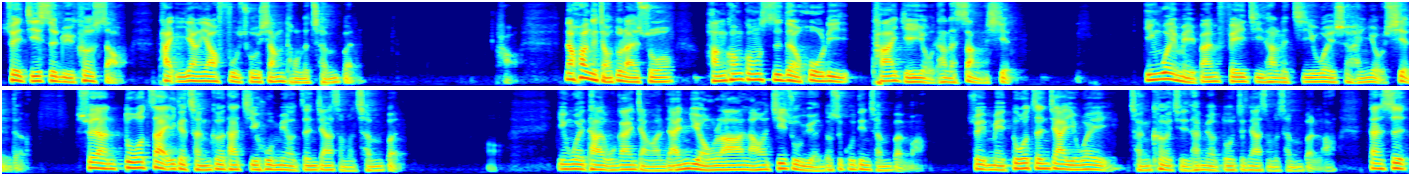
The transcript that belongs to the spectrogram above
所以即使旅客少。它一样要付出相同的成本。好，那换个角度来说，航空公司的获利它也有它的上限，因为每班飞机它的机位是很有限的，虽然多载一个乘客，它几乎没有增加什么成本。因为它我刚才讲了，燃油啦，然后机组员都是固定成本嘛，所以每多增加一位乘客，其实它没有多增加什么成本啦。但是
